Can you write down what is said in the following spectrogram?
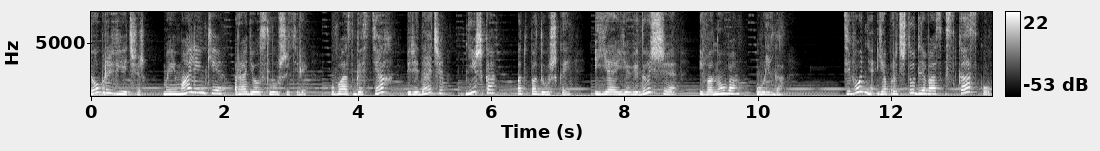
Добрый вечер, мои маленькие радиослушатели. У вас в гостях передача «Книжка под подушкой» и я ее ведущая Иванова Ольга. Сегодня я прочту для вас сказку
